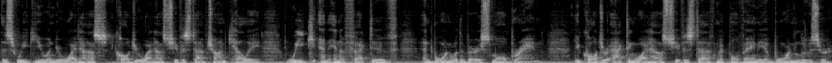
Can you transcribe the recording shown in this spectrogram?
This week, you and your White House called your White House Chief of Staff, John Kelly, weak and ineffective and born with a very small brain. You called your acting White House Chief of Staff, Mick Mulvaney, a born loser.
